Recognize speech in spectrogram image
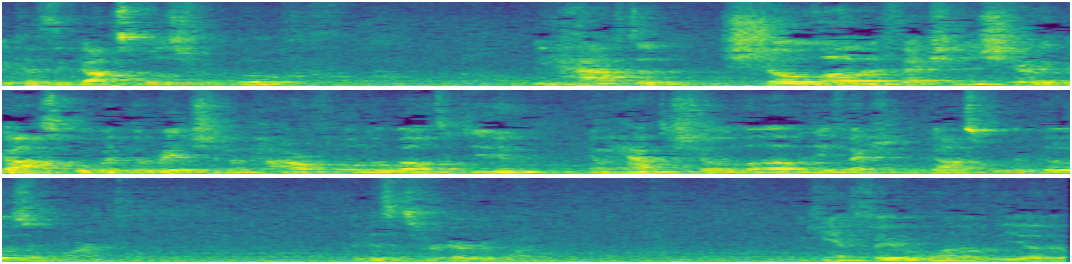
Because the gospel is for both we have to show love and affection and share the gospel with the rich and the powerful and the well-to-do, and we have to show love and the affection of the gospel with those who aren't. Because it's for everyone. Can't favor one over the other.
